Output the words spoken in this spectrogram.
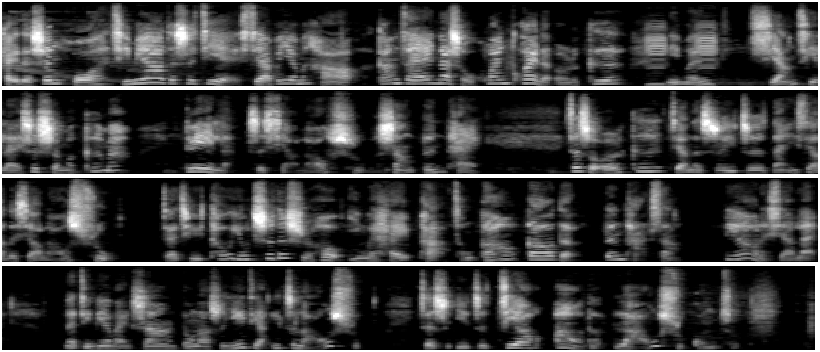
彩的生活，奇妙的世界，小朋友们好！刚才那首欢快的儿歌，你们想起来是什么歌吗？对了，是小老鼠上灯台。这首儿歌讲的是一只胆小的小老鼠，在去偷油吃的时候，因为害怕，从高高的灯塔上掉了下来。那今天晚上，董老师也讲一只老鼠。这是一只骄傲的老鼠公主。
